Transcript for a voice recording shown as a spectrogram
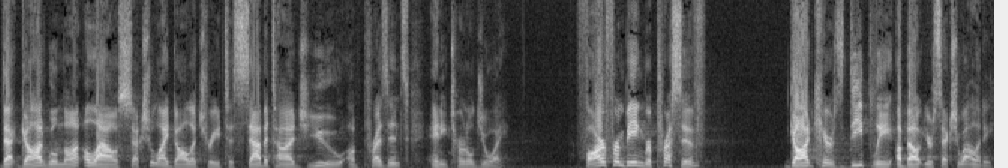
that God will not allow sexual idolatry to sabotage you of present and eternal joy. Far from being repressive, God cares deeply about your sexuality.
